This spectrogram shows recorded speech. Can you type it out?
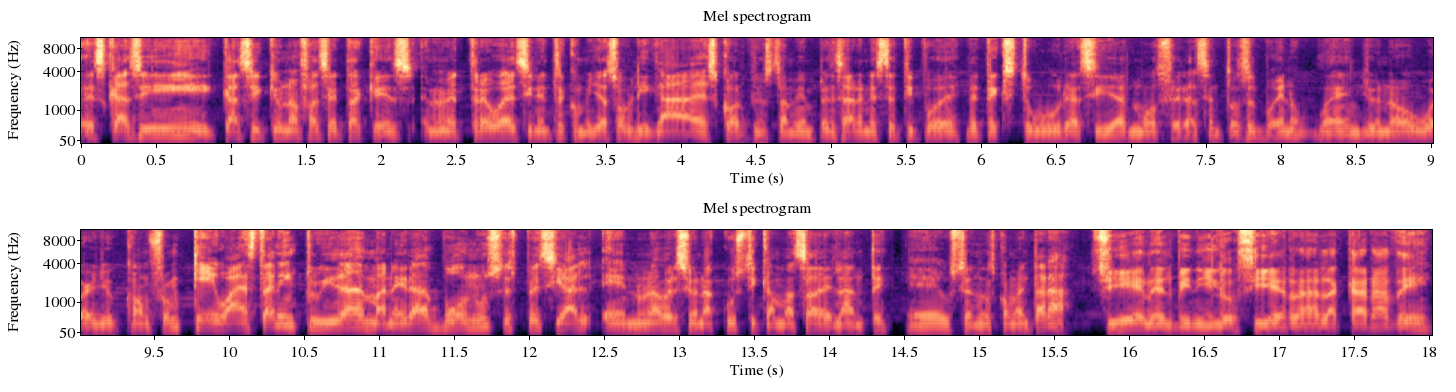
es casi, casi que una faceta que es, me atrevo a decir entre comillas, obligada de Scorpions, también pensar en este tipo de, de texturas y de atmósferas, entonces bueno, When You Know Where You Come From, que va a estar incluida de manera bonus especial en una versión acústica más adelante, eh, usted nos comentará. Sí, en el vinilo cierra la cara D.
